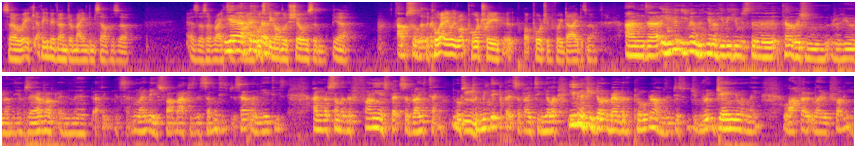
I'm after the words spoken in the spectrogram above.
so it, I think he maybe undermined himself as a as, as a writer Yeah, by hosting that- all those shows and yeah. Absolutely. The poet anyway wrote poetry, uh, well, poetry before he died as well. And uh, even, even you know he, he was the television reviewer on the Observer in the I think the, maybe as far back as the seventies, but certainly in the eighties. And there's some of the funniest bits of writing, most Mm. comedic bits of writing. You'll even if you don't remember the programs, just genuinely laugh out loud funny.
